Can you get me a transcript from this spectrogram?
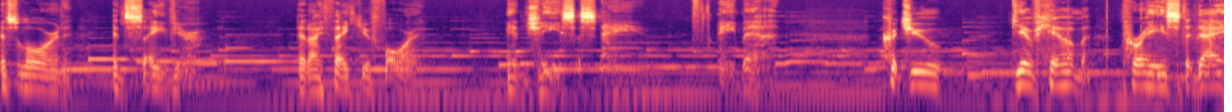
as Lord and Savior. And I thank you for it in Jesus' name. Amen. Could you give him praise today?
